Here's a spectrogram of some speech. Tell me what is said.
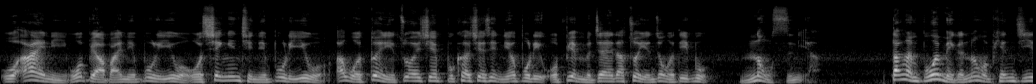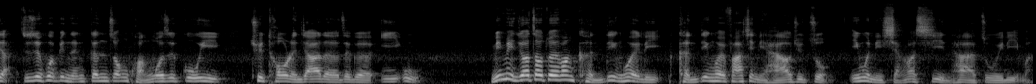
我爱你，我表白你不理我，我献殷勤你不理我，啊，我对你做一些不客气的事你又不理我，变本加厉到最严重的地步，弄死你啊！当然不会每个人那么偏激了，就是会变成跟踪狂，或是故意去偷人家的这个衣物。明明就要知道对方肯定会离，肯定会发现你还要去做，因为你想要吸引他的注意力嘛。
